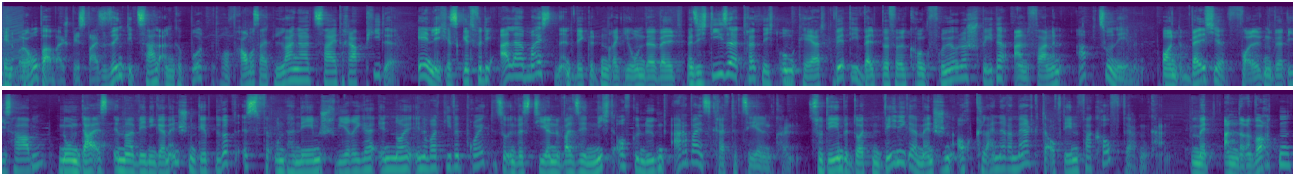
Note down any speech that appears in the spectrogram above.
In Europa beispielsweise sinkt die Zahl an Geburten pro Frau seit langer Zeit rapide. Ähnliches gilt für die allermeisten entwickelten Regionen der Welt. Wenn sich dieser Trend nicht umkehrt, wird die Weltbevölkerung früher oder später anfangen abzunehmen. Und welche Folgen wird dies haben? Nun, da es immer weniger Menschen gibt, wird es für Unternehmen schwieriger, in neue innovative Projekte zu investieren, weil sie nicht auf genügend Arbeitskräfte zählen können. Zudem bedeuten weniger Menschen auch kleinere Märkte, auf denen verkauft werden kann. Mit anderen Worten,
